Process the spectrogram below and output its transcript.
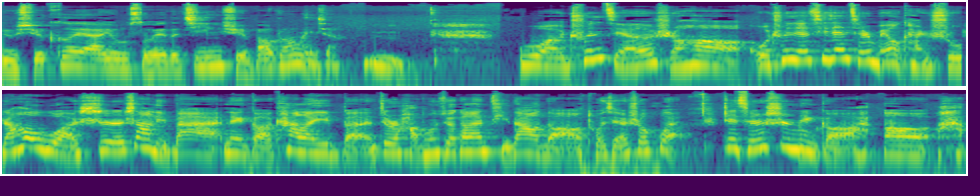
用学科呀，用所谓的基因学包装了一下。嗯，我春节的时候，我春节期间其实没有看书，然后我是上礼拜那个看了一本，就是好同学刚才提到的《妥协社会》，这其实是那个呃韩。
